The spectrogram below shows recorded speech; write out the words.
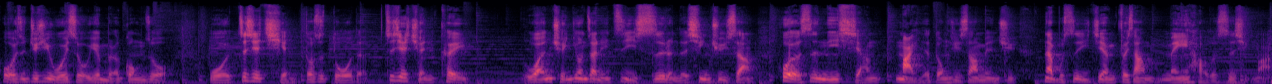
或者是继续维持我原本的工作，我这些钱都是多的。这些钱可以完全用在你自己私人的兴趣上，或者是你想买的东西上面去，那不是一件非常美好的事情吗？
